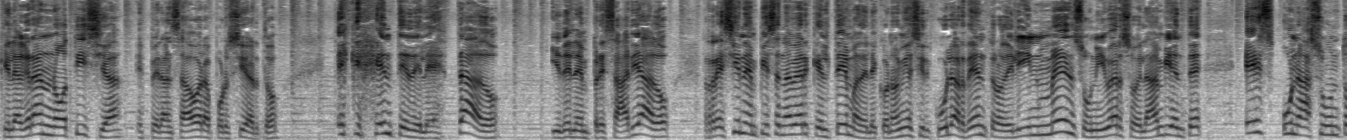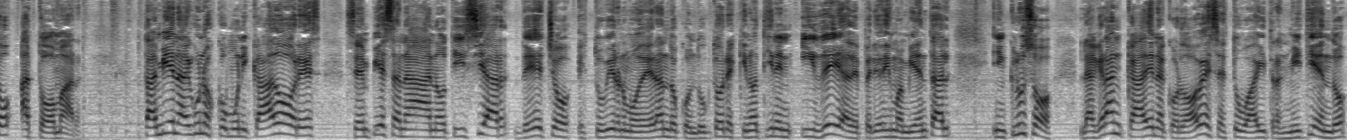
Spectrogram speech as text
Que la gran noticia, esperanzadora por cierto, es que gente del Estado y del empresariado recién empiezan a ver que el tema de la economía circular dentro del inmenso universo del ambiente es un asunto a tomar. También algunos comunicadores se empiezan a noticiar, de hecho estuvieron moderando conductores que no tienen idea de periodismo ambiental, incluso la gran cadena cordobesa estuvo ahí transmitiendo,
